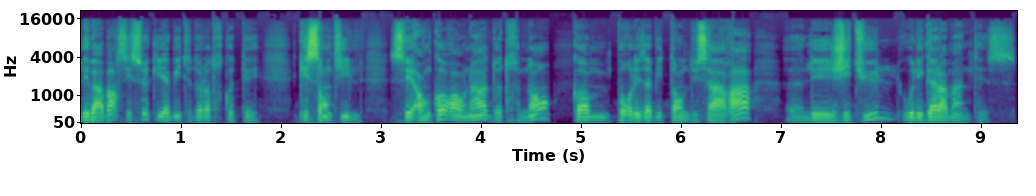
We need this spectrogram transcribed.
Les barbares, c'est ceux qui habitent de l'autre côté. Qui sont-ils? C'est encore, on a d'autres noms, comme pour les habitants du Sahara, euh, les Gitules ou les Garamantes.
